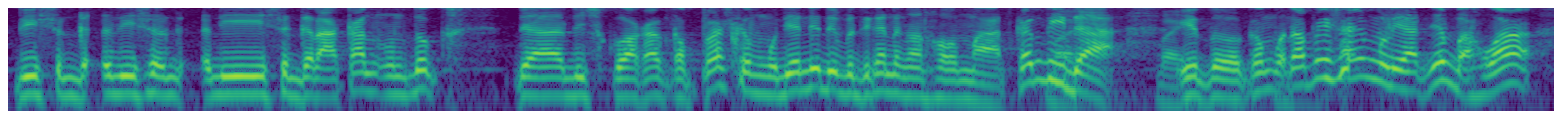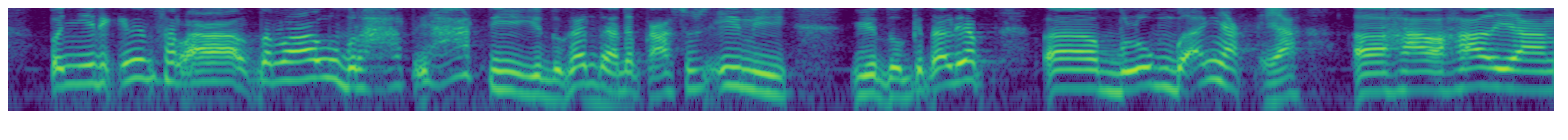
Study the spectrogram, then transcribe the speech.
disege- disege- disegerakan untuk ya, dikeluarkan ke pres kemudian dia diberhentikan dengan hormat kan tidak baik. gitu Kem- tapi saya melihatnya bahwa penyidik ini selalu, terlalu berhati-hati gitu kan terhadap kasus ini gitu kita lihat eh, belum banyak ya eh, hal-hal yang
